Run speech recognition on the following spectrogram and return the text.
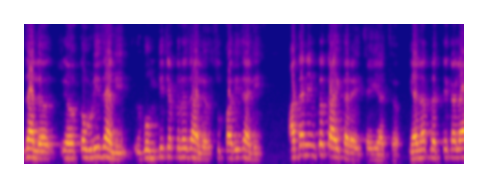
झालं कवडी झाली गोमती चक्र झालं सुपारी झाली. आता नेमकं काय करायचंय याचं? याला प्रत्येकाला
